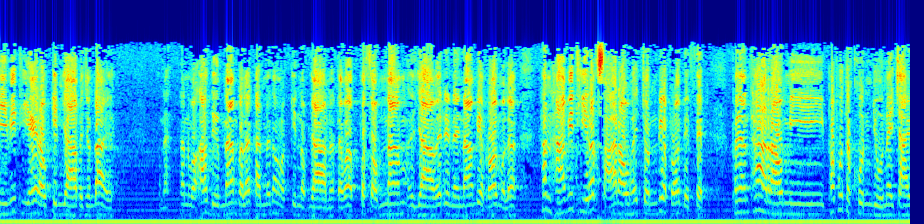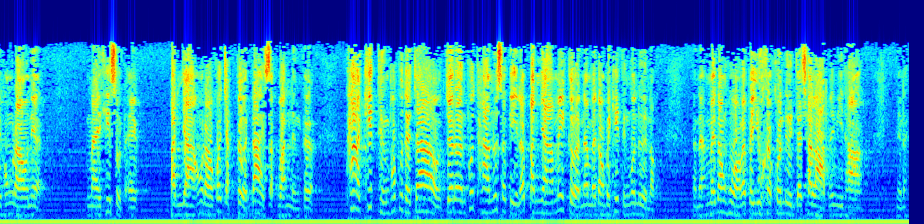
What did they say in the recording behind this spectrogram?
มีวิธีให้เรากินยาไปจนได้นะท่านบอกเอาดื่มน้ำก็แล้วกันไม่ต้องกินหรอกยานะแต่ว่าผสมน้ำยาไว้ในน้ำเรียบร้อยหมดแล้ว ท่านหาวิธีรักษาเราให้จนเรียบร้อยเบ็ดเสร็จ เพราะฉะนั้นถ้าเรามีพระพุทธคุณอยู่ในใจของเราเนี่ยในที่สุดไอ้ปัญญาของเราก็จะเกิดได้สักวันหนึ่งเถอะ ถ้าคิดถึงพระพุทธเจ้า เจริญพุทธานุสติแล้วปัญญาไม่เกิดนะไม่ต้องไปคิดถึงคนอื่นหรอกนะไม่ต้องห่วงแล้วไปอยู่กับคนอื่นจะฉลาดไม่มีทางเนี่ยนะ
